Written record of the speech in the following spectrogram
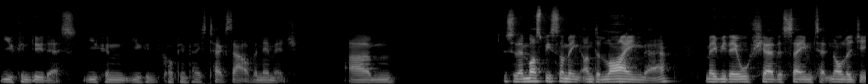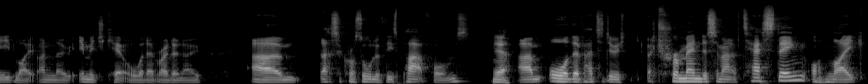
you can do this. You can you can copy and paste text out of an image. Um, so there must be something underlying there. Maybe they all share the same technology, like I don't know, Image Kit or whatever. I don't know. Um, that's across all of these platforms. Yeah. Um, or they've had to do a, a tremendous amount of testing on like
